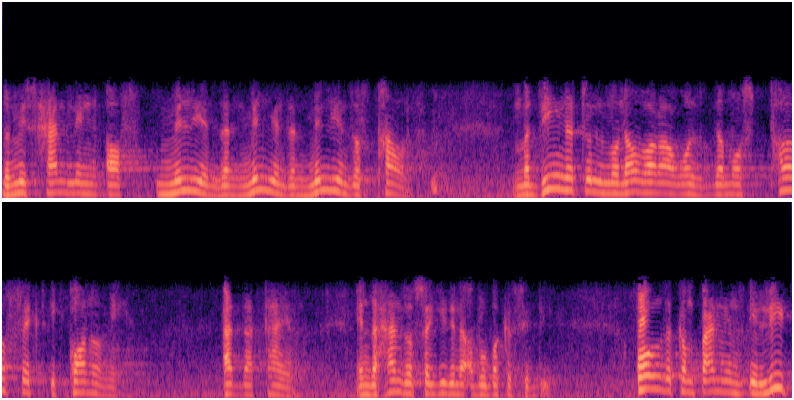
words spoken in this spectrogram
the mishandling of millions and millions and millions of pounds. Madinatul Munawwara was the most perfect economy at that time in the hands of Sayyidina Abu Bakr Siddiq. All the companions, elite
